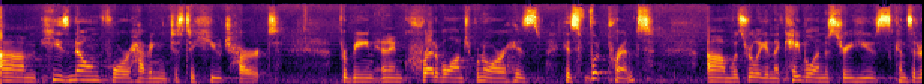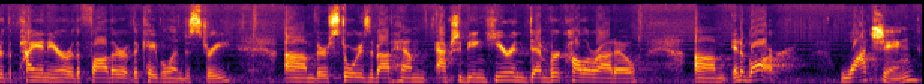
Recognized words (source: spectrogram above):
um, he's known for having just a huge heart, for being an incredible entrepreneur. His his footprint um, was really in the cable industry. He was considered the pioneer or the father of the cable industry. Um, there are stories about him actually being here in Denver, Colorado, um, in a bar, watching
